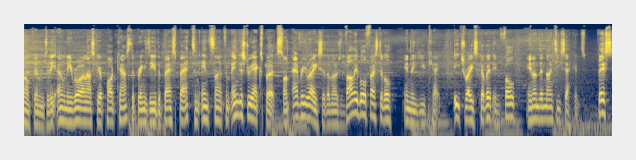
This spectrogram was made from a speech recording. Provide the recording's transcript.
Welcome to the only Royal Ascot podcast that brings you the best bets and insight from industry experts on every race of the most valuable festival in the UK. Each race covered in full in under 90 seconds. This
